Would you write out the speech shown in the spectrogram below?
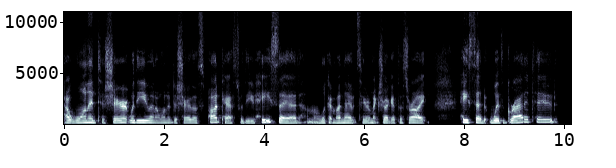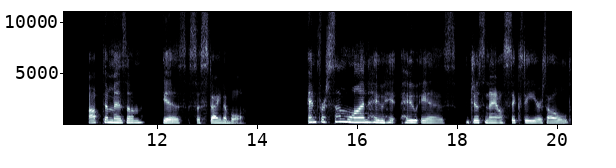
I wanted to share it with you and I wanted to share this podcast with you. He said, I'm going to look at my notes here to make sure I get this right. He said, with gratitude, optimism is sustainable. And for someone who who is just now 60 years old,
